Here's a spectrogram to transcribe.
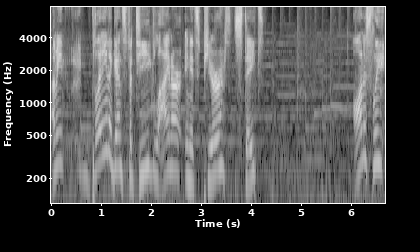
I mean, playing against Fatigue Lyonar in its pure state, honestly,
